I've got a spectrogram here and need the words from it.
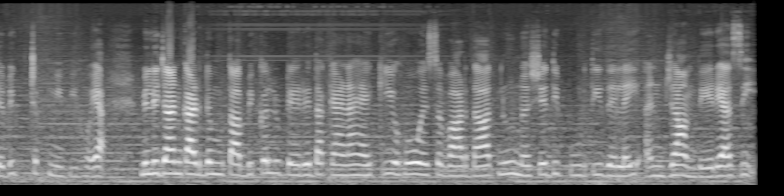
ਦੇ ਵਿੱਚ ਜ਼ਖਮੀ ਵੀ ਹੋਇਆ। ਮਿਲੀ ਜਾਣਕਾਰੀ ਦੇ ਮੁਤਾਬਿਕ ਲੁਟੇਰੇ ਦਾ ਕਹਿਣਾ ਹੈ ਕਿ ਉਹ ਇਸ ਵਾਰਦਾਤ ਨੂੰ ਨਸ਼ੇ ਦੀ ਪੂਰਤੀ ਦੇ ਲਈ ਅੰਜਾਮ ਦੇ ਰਿਹਾ ਸੀ।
